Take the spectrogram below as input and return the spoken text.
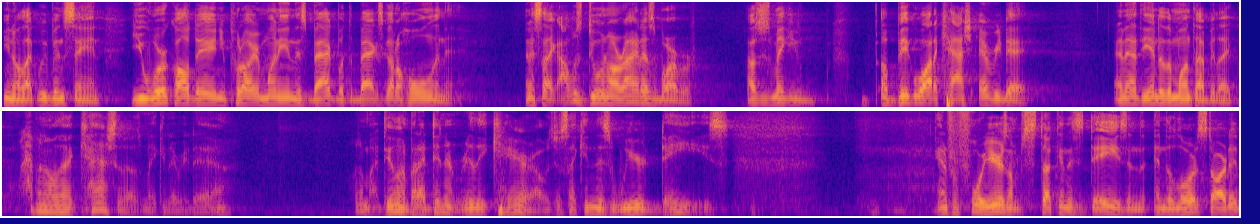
you know, like we've been saying, you work all day and you put all your money in this bag, but the bag's got a hole in it. And it's like, I was doing all right as a barber. I was just making a big wad of cash every day. And at the end of the month, I'd be like, what happened to all that cash that I was making every day? What am I doing? But I didn't really care. I was just like in this weird daze. And for four years, I'm stuck in this daze. And, and the Lord started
